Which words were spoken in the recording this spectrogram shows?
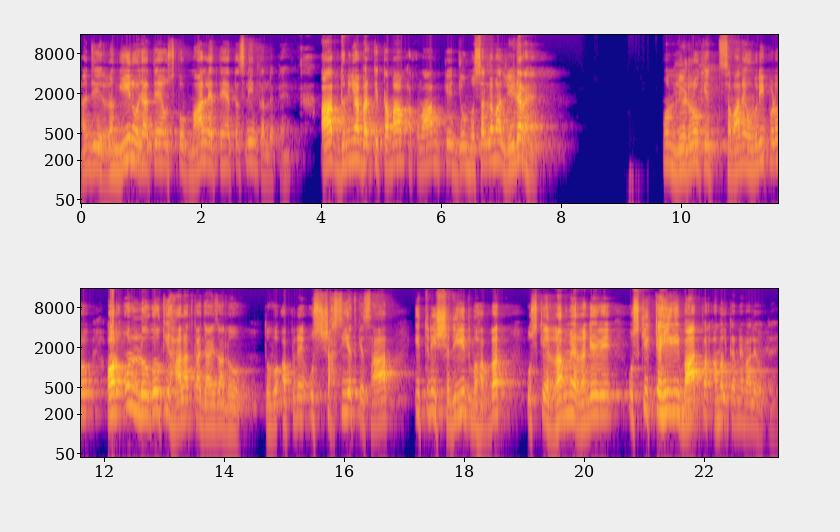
ہاں جی رنگین ہو جاتے ہیں، اس کو مان لیتے ہیں، تسلیم کر لیتے ہیں۔ آپ دنیا بھر کی تمام اقوام کے جو مسلمہ لیڈر ہیں، ان لیڈروں کی سوان عمری پڑھو اور ان لوگوں کی حالت کا جائزہ لو، تو وہ اپنے اس شخصیت کے ساتھ اتنی شدید محبت، اس کے رنگ میں رنگے ہوئے، اس کی کہی ہوئی بات پر عمل کرنے والے ہوتے ہیں۔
